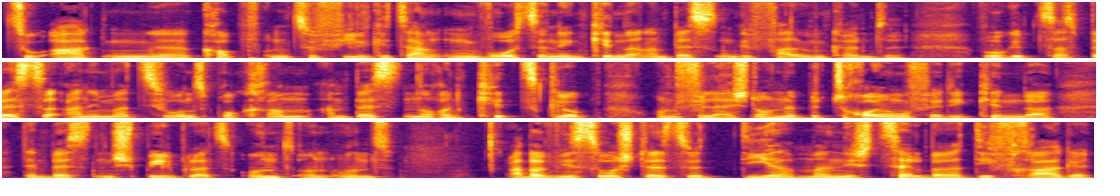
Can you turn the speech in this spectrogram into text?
zu argen äh, Kopf und zu viel Gedanken, wo es denn den Kindern am besten gefallen könnte. Wo gibt es das beste Animationsprogramm, am besten noch ein Kids Club und vielleicht noch eine Betreuung für die Kinder, den besten Spielplatz und, und, und. Aber wieso stellst du dir mal nicht selber die Frage,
